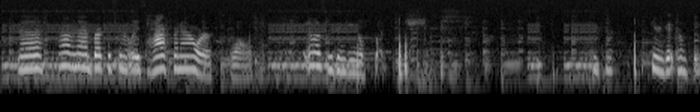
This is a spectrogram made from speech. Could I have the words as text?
Nah, I haven't had breakfast in at least half an hour. Well, you must be thinking of lunch. Here, get comfy.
